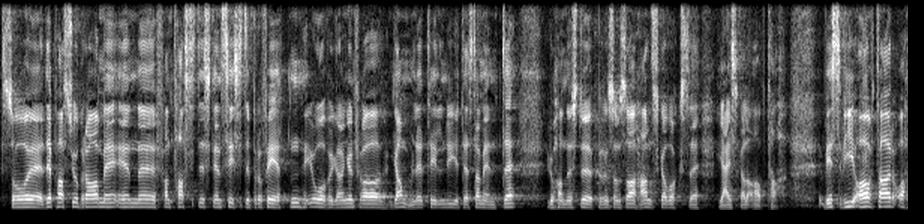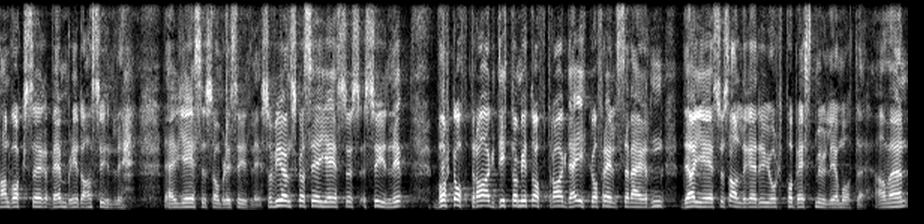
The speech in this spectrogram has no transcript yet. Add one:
Så eh, det passer jo bra med en eh, fantastisk den siste profeten i overgangen fra Gamle til Nye testamentet, Johannes døperen, som sa 'Han skal vokse, jeg skal avta'. Hvis vi avtar og han vokser, hvem blir da synlig? Det er Jesus som blir synlig. Så vi ønsker å se Jesus synlig. Vårt oppdrag, ditt og mitt oppdrag, det er ikke å frelse verden. Det har Jesus allerede gjort på best mulige måte. Amen.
